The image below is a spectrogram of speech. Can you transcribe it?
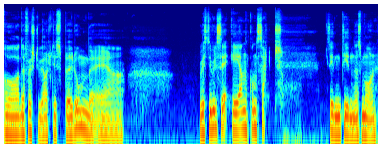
Og det første vi alltid spør om, det er Hvis du vil se én konsert siden tidenes morgen,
